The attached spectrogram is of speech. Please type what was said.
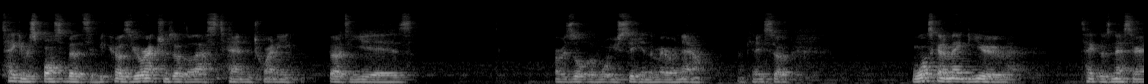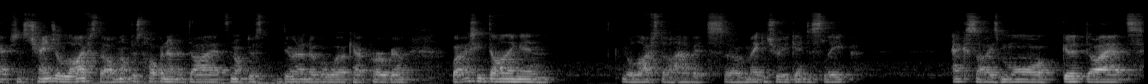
taking responsibility because your actions over the last 10, 20, 30 years are a result of what you see in the mirror now. Okay, so what's going to make you take those necessary actions, change your lifestyle, not just hopping on a diet, not just doing another workout program, but actually dialing in your lifestyle habits. So making sure you're getting to sleep, exercise more, good diet,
